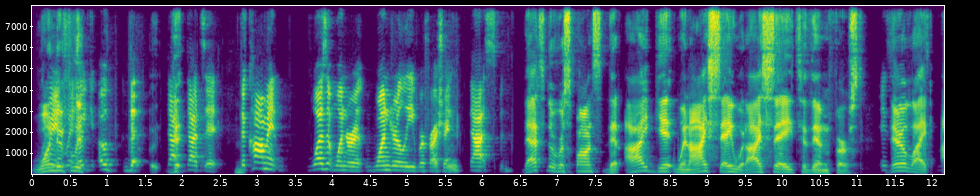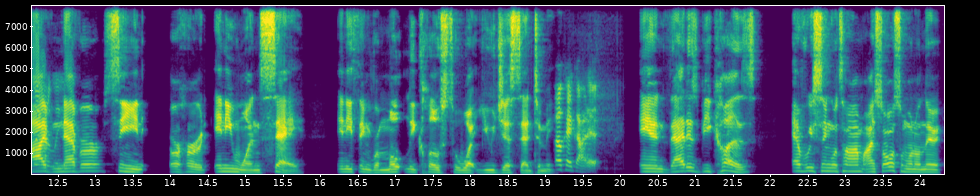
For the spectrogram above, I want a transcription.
Wonderfully, Wait, wait, oh, oh th- uh, that, The- that's it. The comment wasn't wonder wonderly refreshing. That's that's the response that I get when I say what I say to them first. They're like, I've never seen or heard anyone say anything remotely close to what you just said to me. Okay, got it. And that is because every single time I saw someone on there,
